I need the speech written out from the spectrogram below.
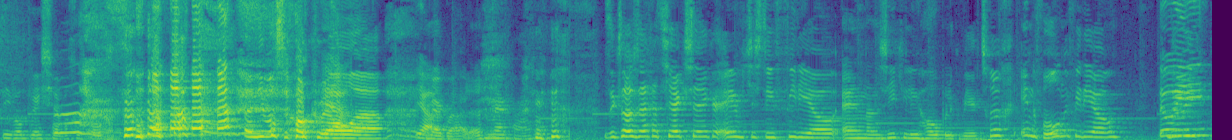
die we op Wish hebben gekocht. En die was ook wel eh, Ja. merkwaardig. Merkwaardig. Dus ik zou zeggen, check zeker eventjes die video. En dan zie ik jullie hopelijk weer terug in de volgende video. Doei.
